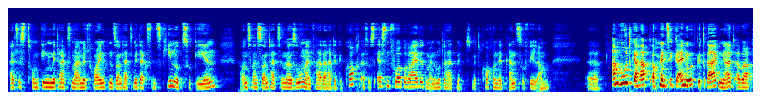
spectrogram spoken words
als es darum ging, mittags mal mit Freunden sonntags ins Kino zu gehen. Bei uns war es sonntags immer so, mein Vater hatte gekocht, also das Essen vorbereitet. Meine Mutter hat mit, mit Kochen nicht ganz so viel am, äh, am Hut gehabt, auch wenn sie keinen Hut getragen hat. Aber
